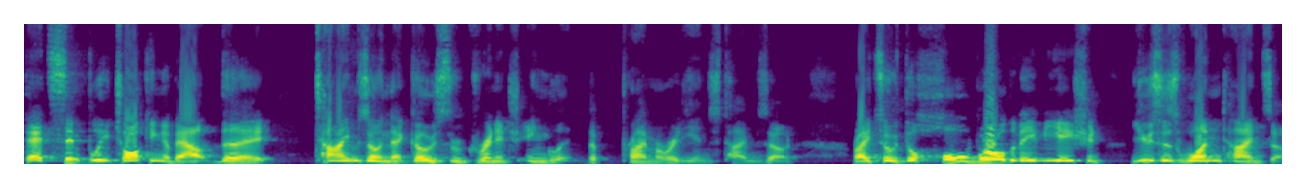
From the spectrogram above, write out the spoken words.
That's simply talking about the time zone that goes through Greenwich, England, the prime meridian's time zone, right? So the whole world of aviation uses one time zone.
